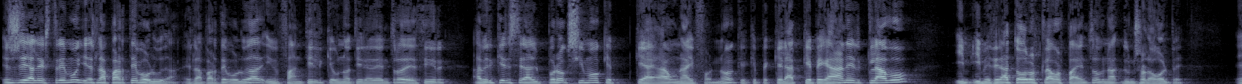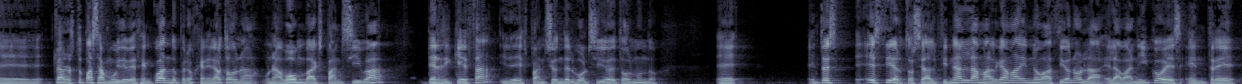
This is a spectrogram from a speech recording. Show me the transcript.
Eso sería el extremo y es la parte boluda, es la parte boluda infantil que uno tiene dentro de decir, a ver quién será el próximo que, que hará un iPhone, ¿no? Que, que, que, pegarán el clavo y, meterá todos los clavos para adentro de, un solo golpe. Eh, claro, esto pasa muy de vez en cuando, pero genera toda una, una, bomba expansiva de riqueza y de expansión del bolsillo de todo el mundo. Eh, entonces, es cierto, o sea, al final la amalgama de innovación o el abanico es entre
